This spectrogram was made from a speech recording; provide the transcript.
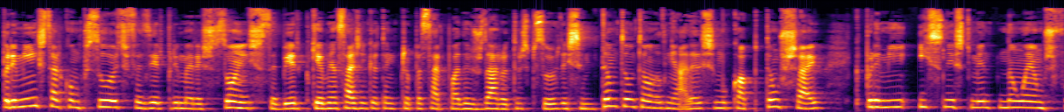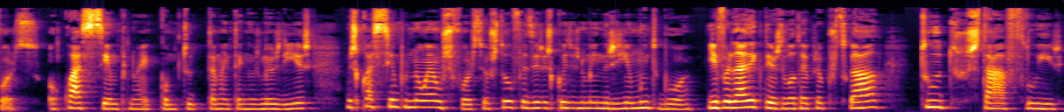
Para mim, estar com pessoas, fazer primeiras sessões, saber que a mensagem que eu tenho para passar pode ajudar outras pessoas, deixa-me tão, tão, tão alinhada, deixa-me o copo tão cheio, que para mim isso neste momento não é um esforço. Ou quase sempre, não é? Como tu também tenho os meus dias, mas quase sempre não é um esforço. Eu estou a fazer as coisas numa energia muito boa. E a verdade é que desde que voltei para Portugal, tudo está a fluir,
